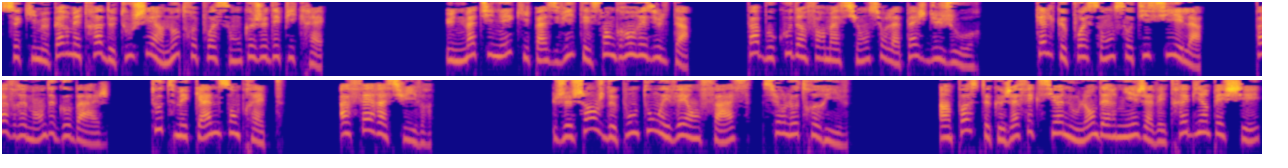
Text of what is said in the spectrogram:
Ce qui me permettra de toucher un autre poisson que je dépiquerai. Une matinée qui passe vite et sans grand résultat. Pas beaucoup d'informations sur la pêche du jour. Quelques poissons sautent ici et là. Pas vraiment de gobage. Toutes mes cannes sont prêtes. Affaire à suivre. Je change de ponton et vais en face, sur l'autre rive. Un poste que j'affectionne où l'an dernier j'avais très bien pêché,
